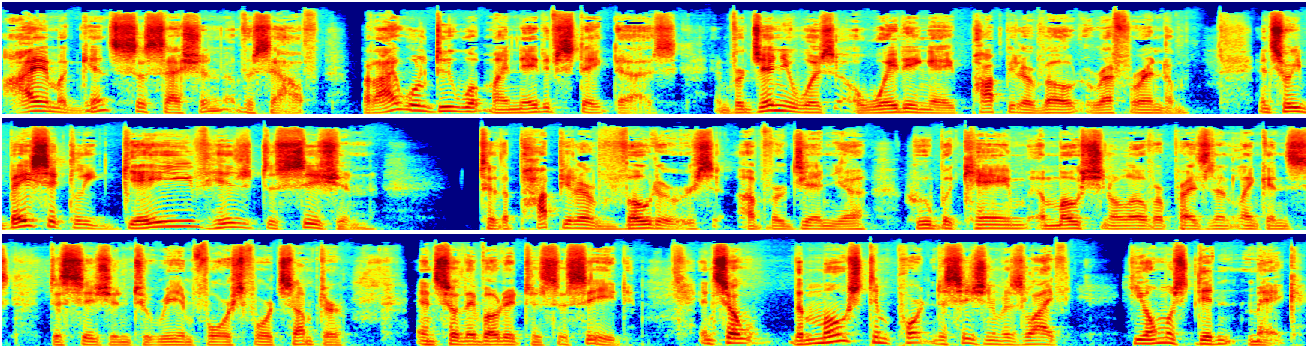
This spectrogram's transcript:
I am against secession of the South, but I will do what my native state does. And Virginia was awaiting a popular vote, a referendum. And so he basically gave his decision to the popular voters of Virginia who became emotional over President Lincoln's decision to reinforce Fort Sumter. And so they voted to secede. And so the most important decision of his life, he almost didn't make.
